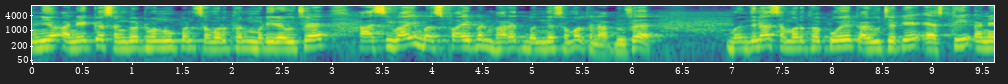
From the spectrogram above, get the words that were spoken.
અન્ય અનેક સંગઠનોનું પણ સમર્થન મળી રહ્યું છે. આ સિવાય બસપાએ પણ ભારત બંધને સમર્થન આપ્યું છે. બંધના સમર્થકોએ કહ્યું છે કે એસટી અને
